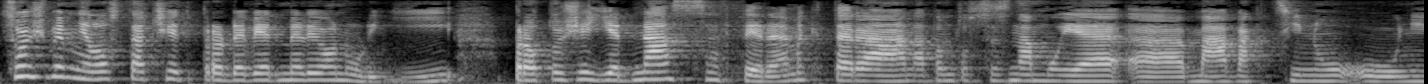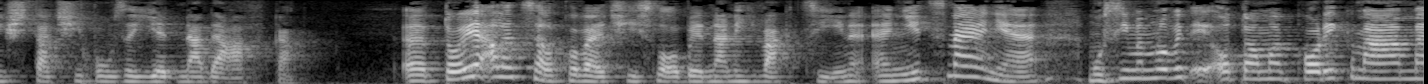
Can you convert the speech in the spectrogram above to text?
což by mělo stačit pro 9 milionů lidí, protože jedna z firm, která na tomto seznamu je, eh, má vakcínu, u níž stačí pouze jedna dávka. E, to je ale celkové číslo objednaných vakcín. E, nicméně musíme mluvit i o tom, kolik máme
